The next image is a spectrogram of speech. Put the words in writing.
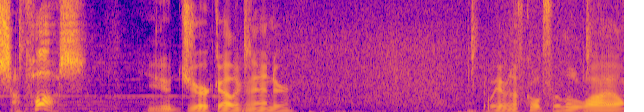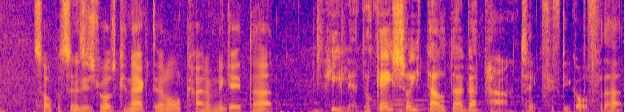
Sapos. You jerk, Alexander. We have enough gold for a little while. Let's hope as soon as these roads connect, it'll kind of negate that. Take 50 gold for that.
